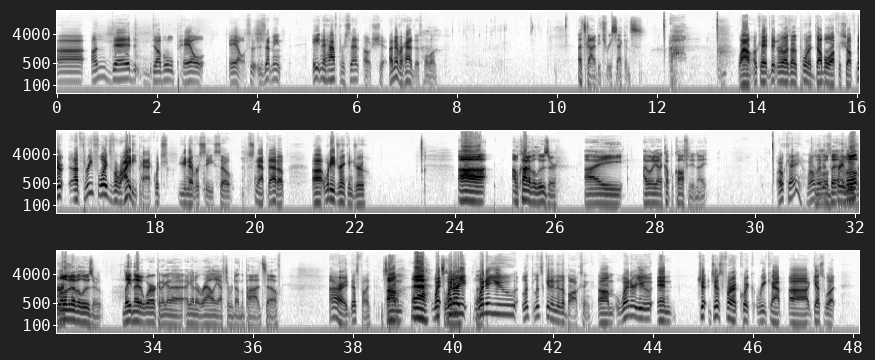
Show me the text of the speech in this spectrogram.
Uh, undead double pale ale. So does that mean eight and a half percent? Oh shit! I never had this. Hold on. That's got to be three seconds. Wow. Okay. Didn't realize I was pulling a double off the shelf. There, uh, Three Floyds variety pack, which you never see. So snap that up. Uh, what are you drinking, Drew? Uh, I'm kind of a loser. I I've only got a cup of coffee tonight. Okay. Well, that a little is bit, pretty a little, little bit of a loser. Late night at work, and I gotta I gotta rally after we're done the pod. So, All right, that's fine. so Um, eh, when, when are you? but- When are you? Let, let's get into the boxing. Um, when are you? And ju- just for a quick recap, uh, guess what?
